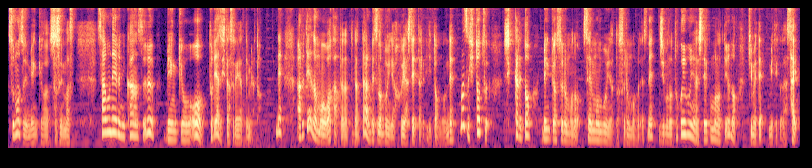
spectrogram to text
スムーズに勉強が進みます。サムネイルに関する勉強をとりあえずひたすらやってみると。で、ある程度もう分かったなってなったら別の分野増やしていったらいいと思うんで、まず一つ、しっかりと勉強するもの、専門分野とするものですね。自分の得意分野にしていくものっていうのを決めてみてください。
